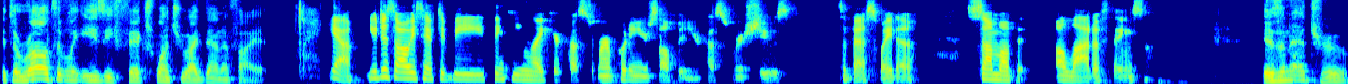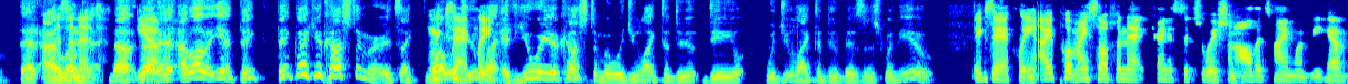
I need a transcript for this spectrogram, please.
it's a relatively easy fix once you identify it. Yeah, you just always have to be thinking like your customer, putting yourself in your customer's shoes. It's the best way to sum up a lot of things. Isn't that true? That I Isn't love it? that. No, Yeah. no, I love it. Yeah, think think like your customer. It's like what would you like if you were your customer? Would you like to do deal? Would you like to do business with you? Exactly. I put myself in that kind of situation all the time when we have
